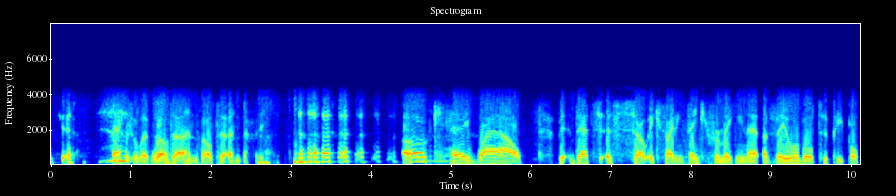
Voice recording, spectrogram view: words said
Okay. Excellent. Well done. Well done. okay. Wow. That's uh, so exciting. Thank you for making that available to people.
